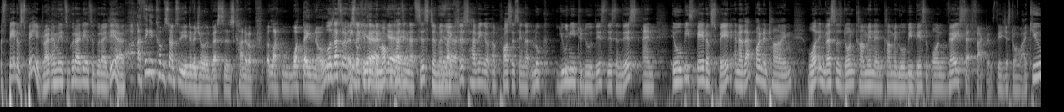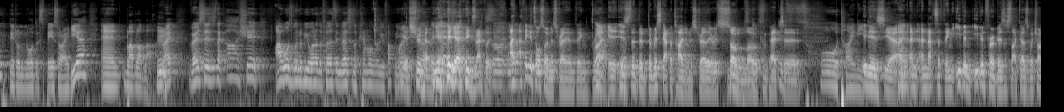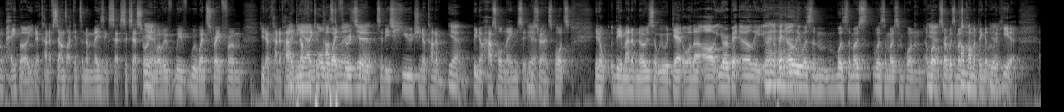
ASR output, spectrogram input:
spade of spade, right? I mean, it's a good idea. It's a good idea. I- think it comes down to the individual investors, kind of a, like what they know. Well, that's what I mean. Like, well. it's Yeah, like democratizing yeah. that system and Yeah. like just having a, a processing that look, you need to do this, this, and this, and it will be spade of spade. And at that point in time, what investors don't come in and come in will be based upon very set factors. They just don't like you, they don't know the space or idea, and blah blah blah. Mm. Right? Versus like, oh shit. I was going to be one of the first investors of Canva. Well, you fucking weren't. Yeah, should So- have. Yeah, yeah, exactly. So, you I, I think it's also an Australian thing, right? Yeah, It is that the, the risk appetite in Australia is so low it's- compared to it's so tiny. it is, yeah, and, And- and and that's the thing. Even even for a business like us, which on paper, you know, kind of sounds like it's an amazing success story. Yeah. You know, where we've we've we went straight from you know kind of having nothing all the way through to yeah. to these huge, you know, kind of yeah. you know household names in Yeah. Australian sports. You know the amount of no's that we would get, or the oh you're a bit early. a bit early was the was the most was the most important. Yeah. Well, sorry, was the most Common, common thing that we yeah. would hear.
